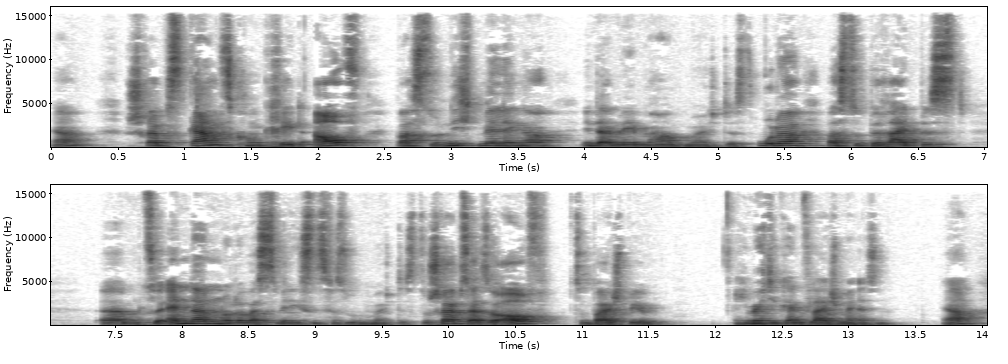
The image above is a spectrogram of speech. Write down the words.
ja? Du schreibst ganz konkret auf, was du nicht mehr länger in deinem Leben haben möchtest oder was du bereit bist ähm, zu ändern oder was du wenigstens versuchen möchtest. Du schreibst also auf, zum Beispiel, ich möchte kein Fleisch mehr essen, ja,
